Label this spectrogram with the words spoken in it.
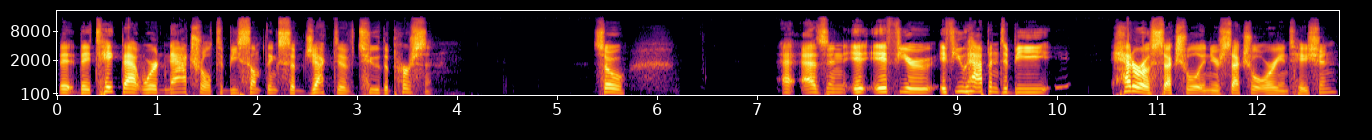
they, they take that word natural to be something subjective to the person. So, as in, if, you're, if you happen to be heterosexual in your sexual orientation,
